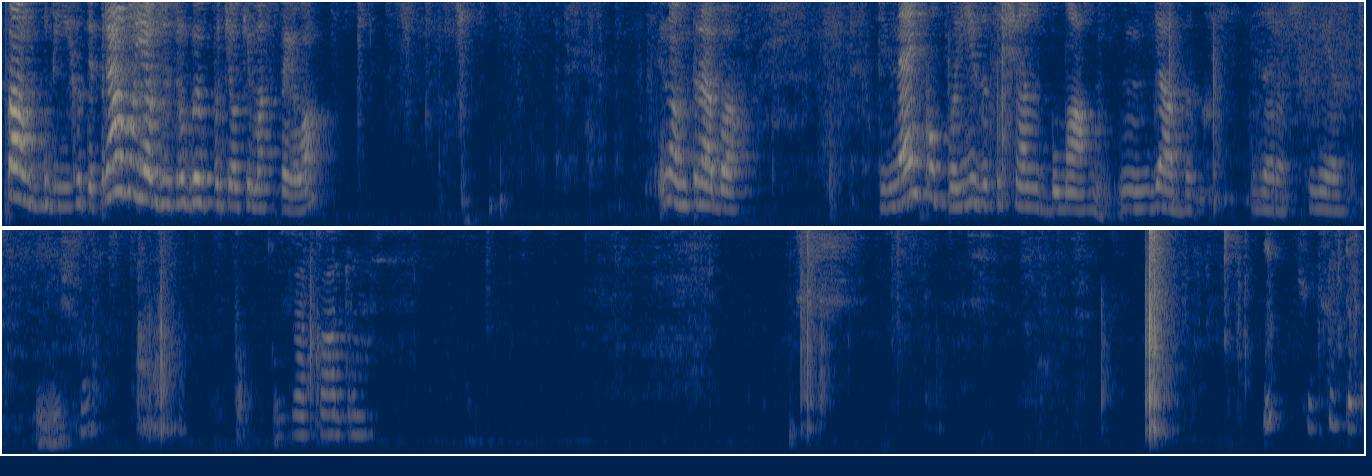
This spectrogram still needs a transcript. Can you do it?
Танк буде їхати прямо, я вже зробив потьоки мастила. І нам треба рівненько порізати зараз бумагу. Я би зараз по- за кадром. І чуть-чуть тако.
